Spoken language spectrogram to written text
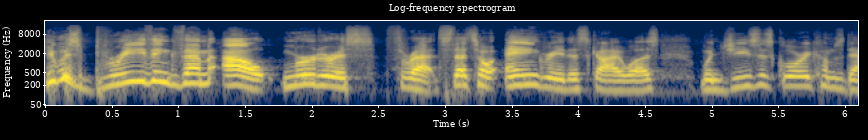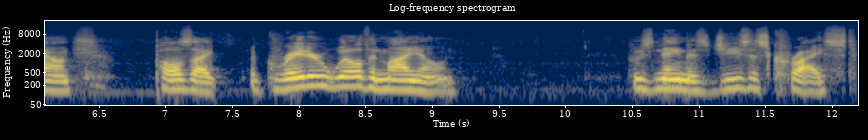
he was breathing them out, murderous threats. That's how angry this guy was. When Jesus' glory comes down, Paul's like, a greater will than my own, whose name is Jesus Christ,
